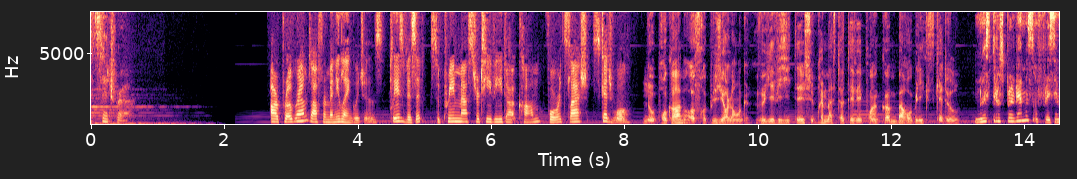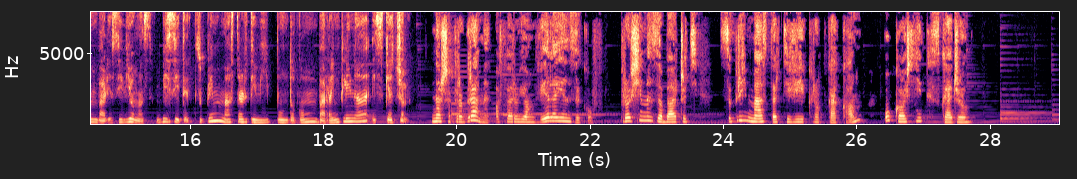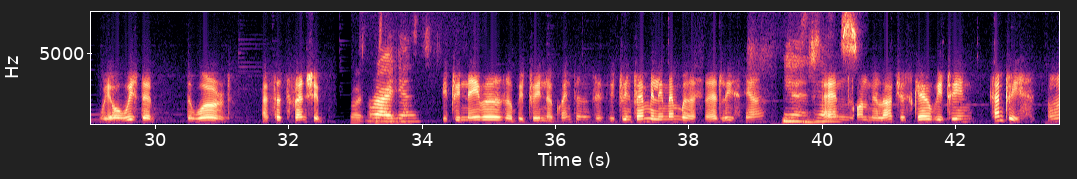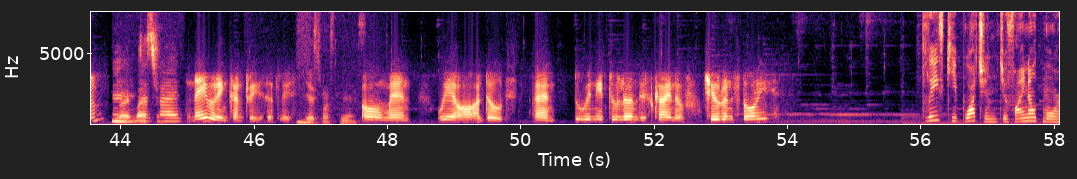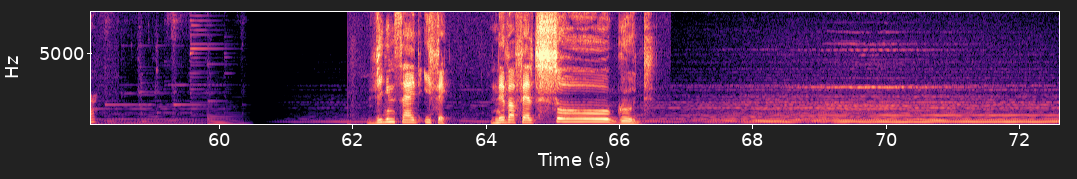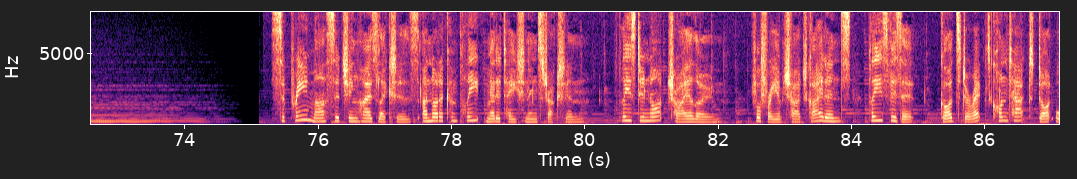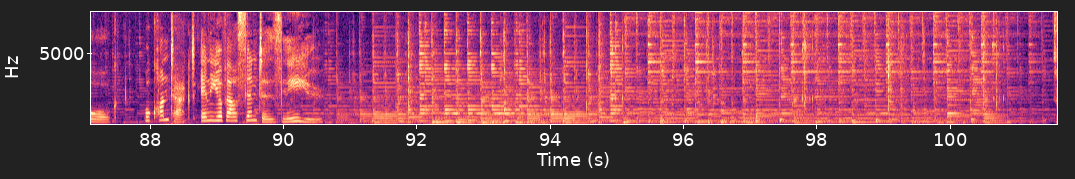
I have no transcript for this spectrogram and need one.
Etc. Our programs offer many languages. Please visit suprememastertv.com forward slash schedule. Nos programmes offrent plusieurs langues. Veuillez visiter suprememastertv.com oblique schedule. Nuestros programas ofrecen varios idiomas. Visite suprememastertv.com barra inclinada schedule. Nasze programy oferują wiele języków. Prosimy zobaczyć suprememastertv.com ukośnik schedule. We all wish that the world has such friendship Right. Right, yes. between neighbors or between acquaintances, between family members at least, yeah? Yes. And yes. on a larger scale between countries, hmm? Mm, Right, That's right. neighboring countries at least. Yes, Master. Yes. Oh man, we are all adults. And do we need to learn this kind of children's story? Please keep watching to find out more. Vegan side effect never felt so good. Supreme Master Ching Hai's lectures are not a complete meditation instruction. Please do not try alone. For free of charge guidance, please visit godsdirectcontact.org or contact any of our centers near you.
